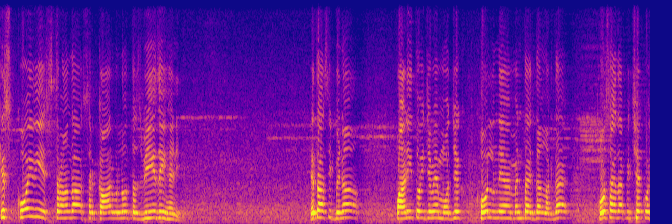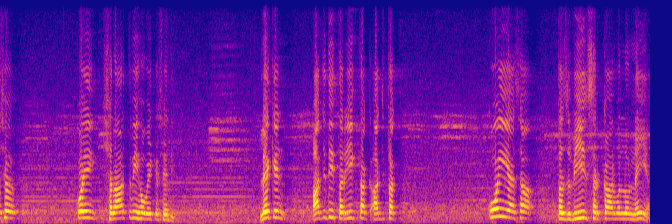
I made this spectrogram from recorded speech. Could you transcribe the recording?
ਕਿਸ, ਕੋਈ ਵੀ ਇਸ ਤਰ੍ਹਾਂ ਦਾ ਸਰਕਾਰ ਵੱਲੋਂ ਤਜਵੀਜ਼ ਹੀ ਹੈ ਨਹੀਂ। ਇਹ ਤਾਂ ਅਸੀਂ ਬਿਨਾ ਪਾਣੀ ਤੋਂ ਹੀ ਜਿਵੇਂ ਮੋਜੇ ਖੋਲ ਲੈਂਦੇ ਆ ਮੈਨੂੰ ਤਾਂ ਇਦਾਂ ਲੱਗਦਾ ਹੋ ਸਕਦਾ ਪਿੱਛੇ ਕੁਝ ਕੋਈ ਸ਼ਰਾਰਤ ਵੀ ਹੋਵੇ ਕਿਸੇ ਦੀ। ਲੇਕਿਨ ਅੱਜ ਦੀ ਤਾਰੀਖ ਤੱਕ, ਅੱਜ ਤੱਕ ਕੋਈ ਐਸਾ ਤਜਵੀਜ਼ ਸਰਕਾਰ ਵੱਲੋਂ ਨਹੀਂ ਹੈ।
